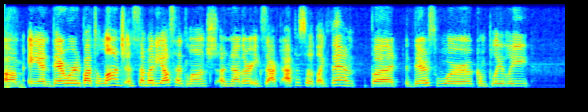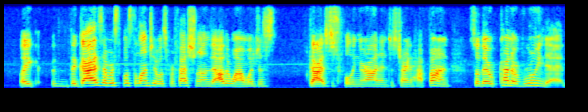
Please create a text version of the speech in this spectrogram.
Um, and they were about to launch, and somebody else had launched another exact episode like them, but theirs were completely like the guys that were supposed to launch it was professional, and the other one was just guys just fooling around and just trying to have fun. So they kind of ruined it.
